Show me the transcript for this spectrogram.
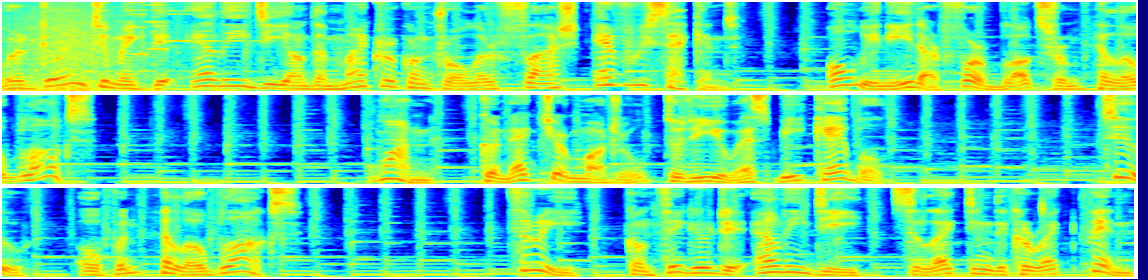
We're going to make the LED on the microcontroller flash every second. All we need are four blocks from Hello Blocks. 1. Connect your module to the USB cable. 2. Open Hello Blocks. 3. Configure the LED selecting the correct pin,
